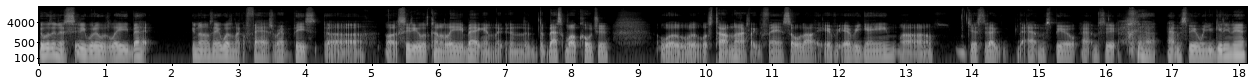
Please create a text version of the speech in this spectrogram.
It was in a city where it was laid back. You know what I'm saying? It wasn't like a fast, rapid pace uh, uh city. It was kind of laid back, and and the, the basketball culture was was, was top notch. Like the fans sold out every every game. Uh, just like the atmosphere atmosphere atmosphere when you get in there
